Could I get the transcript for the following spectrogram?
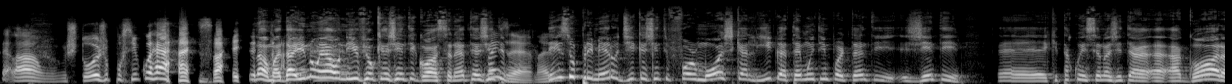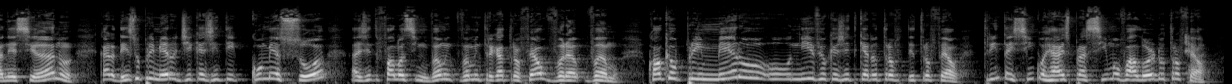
sei lá, um estojo por cinco reais. Aí... Não, mas daí não é o nível que a gente gosta, né? Tem a gente, é, mas... Desde o primeiro dia que a gente formou, acho que a liga, até muito importante, gente é, que tá conhecendo a gente agora, nesse ano, cara, desde o primeiro dia que a gente começou, a gente falou assim, vamos, vamos entregar troféu? Vamos. Qual que é o primeiro nível que a gente quer de troféu? 35 reais pra cima o valor do troféu. É.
